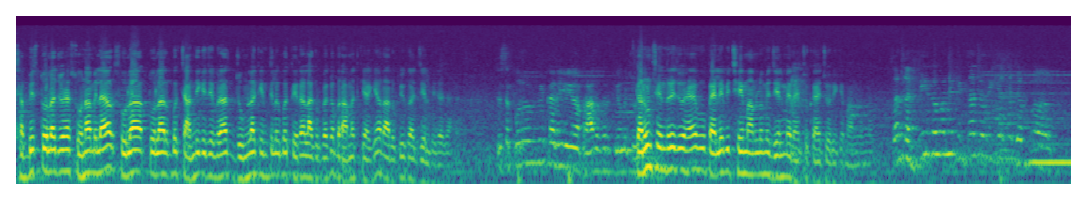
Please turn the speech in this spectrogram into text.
छब्बीस तोला जो है सोना मिला है और सोलह तोला लगभग चांदी के जेवरात जुमला कीमती लगभग तेरह लाख रुपए का बरामद किया गया और आरोपियों को आज जेल भेजा जा रहा है। करुण सेंद्रे जो है वो पहले भी छह मामलों में जेल में रह चुका है चोरी के मामलों में। सर नकदी लोगों ने कितना चोरी किया था जब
